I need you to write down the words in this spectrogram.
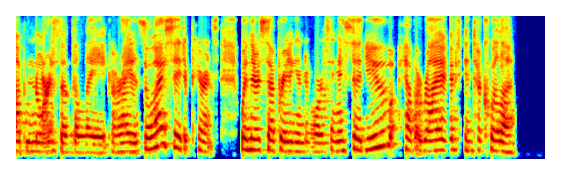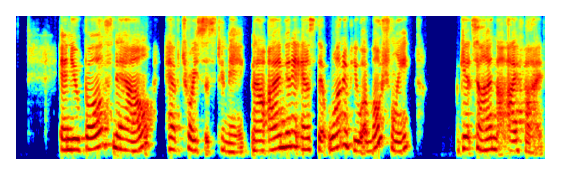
up north of the lake. All right. And so I say to parents when they're separating and divorcing, I said, You have arrived in Tukwila. And you both now have choices to make. Now, I'm going to ask that one of you emotionally gets on the I 5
